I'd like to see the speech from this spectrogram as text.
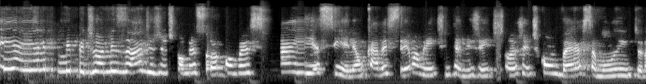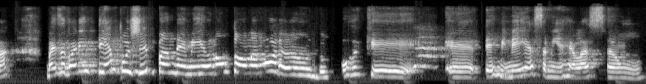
E aí ele me pediu amizade, a gente começou a conversar, e assim, ele é um cara extremamente inteligente, então a gente conversa muito, né? Mas agora, em tempos de pandemia, eu não estou namorando, porque é, terminei essa minha relação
